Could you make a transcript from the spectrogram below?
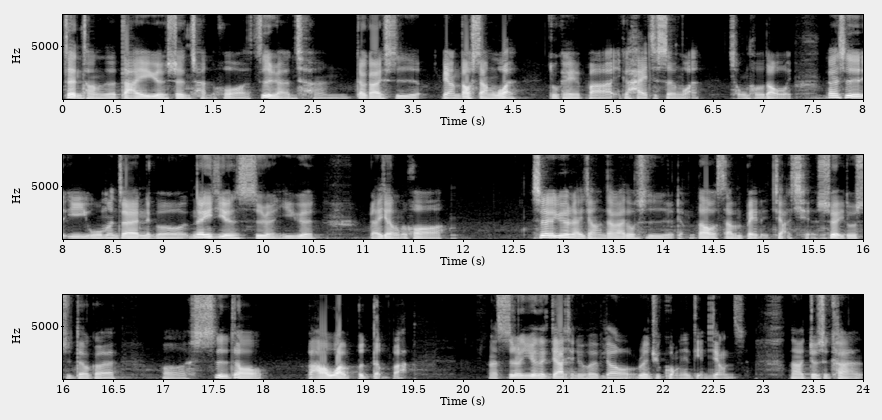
正常的大医院生产的话，自然产大概是两到三万就可以把一个孩子生完，从头到尾。但是以我们在那个那一间私人医院来讲的话，私人医院来讲大概都是两到三倍的价钱，所以都是大概呃四到八万不等吧。那私人医院的价钱就会比较润去广一点，这样子，那就是看。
